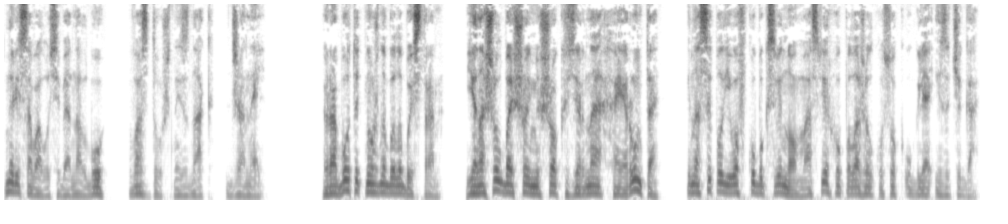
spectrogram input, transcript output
нарисовал у себя на лбу воздушный знак Джанель. Работать нужно было быстро. Я нашел большой мешок зерна хайрунта и насыпал его в кубок с вином, а сверху положил кусок угля из очага.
